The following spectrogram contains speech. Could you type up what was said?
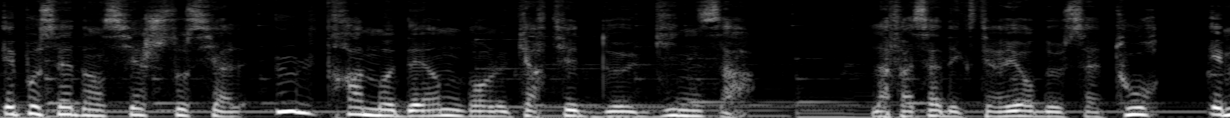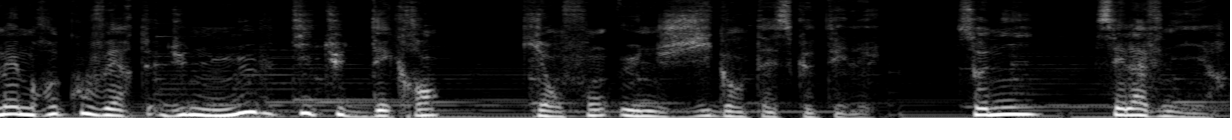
et possède un siège social ultra moderne dans le quartier de Ginza, la façade extérieure de sa tour est même recouverte d'une multitude d'écrans qui en font une gigantesque télé. Sony, c'est l'avenir.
